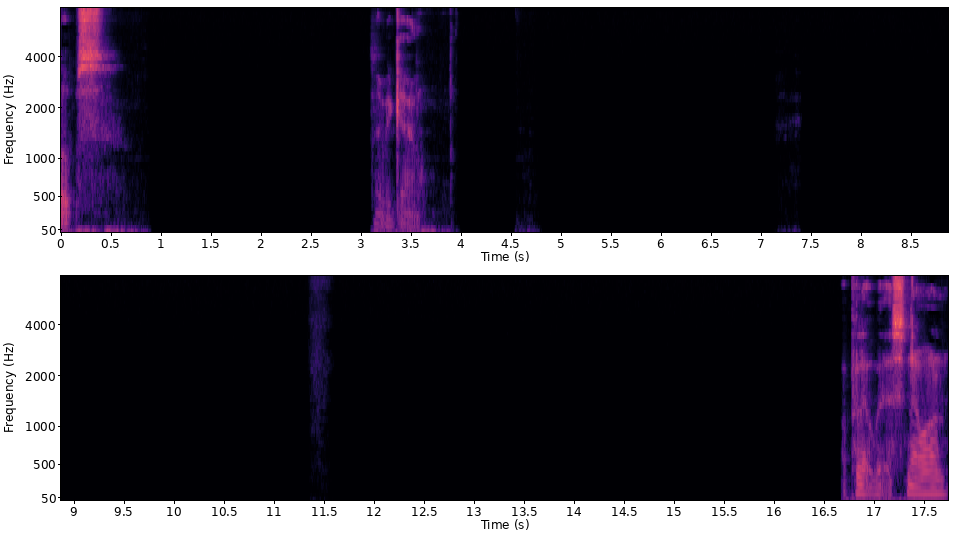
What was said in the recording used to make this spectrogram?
Oops. There we go. put a little bit of snow on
